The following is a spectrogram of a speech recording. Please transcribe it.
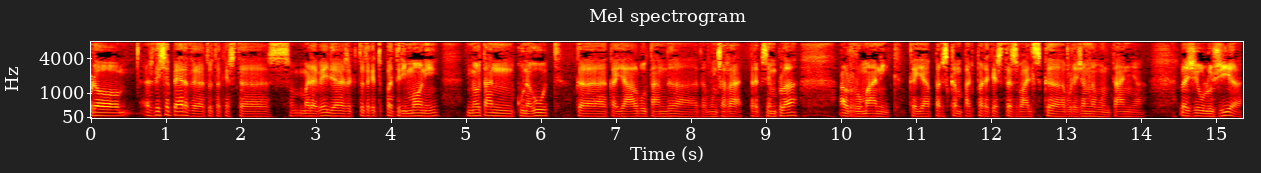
però es deixa perdre totes aquestes meravelles, tot aquest patrimoni no tan conegut que, que hi ha al voltant de, de Montserrat. Per exemple, el romànic, que hi ha per escampat per aquestes valls que voregen la muntanya. La geologia,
